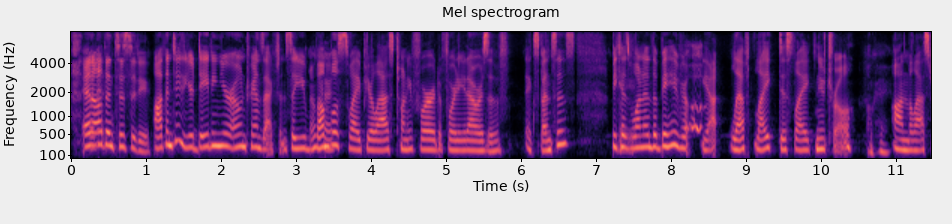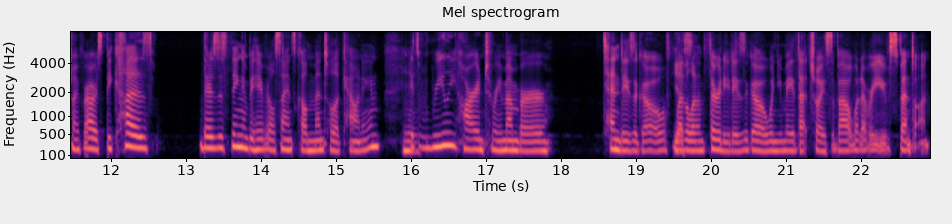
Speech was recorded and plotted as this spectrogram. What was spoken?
and authenticity. Authenticity. You're dating your own transaction. So you okay. Bumble swipe your last 24 to 48 hours of expenses because right. one of the behavioral, yeah, left, like, dislike, neutral okay. on the last 24 hours because there's this thing in behavioral science called mental accounting. Mm-hmm. It's really hard to remember 10 days ago, yes. let alone 30 days ago when you made that choice about whatever you've spent on.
